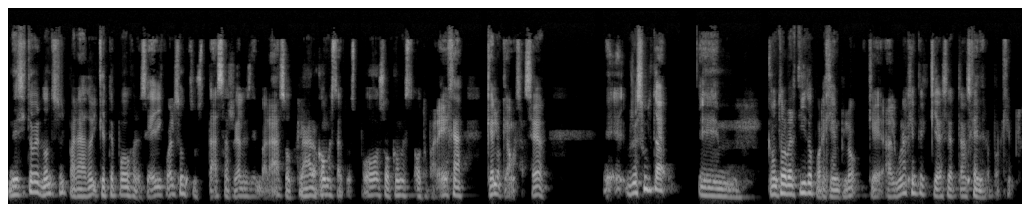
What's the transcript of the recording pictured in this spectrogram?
necesito ver dónde estoy parado y qué te puedo ofrecer y cuáles son tus tasas reales de embarazo, claro. cómo está tu esposo, cómo está, o tu pareja, qué es lo que vamos a hacer. Eh, resulta em, controvertido, por ejemplo, que alguna gente quiera ser transgénero, por ejemplo,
